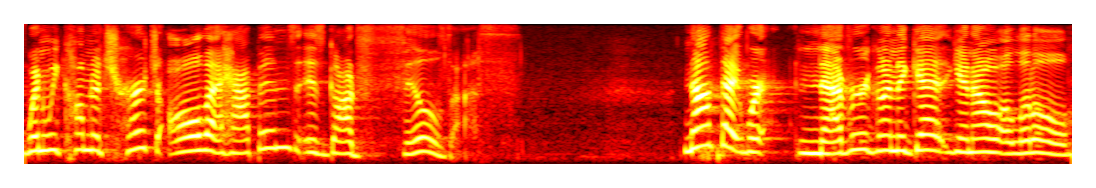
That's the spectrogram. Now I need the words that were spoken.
when we come to church, all that happens is God fills us. Not that we're never going to get, you know, a little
